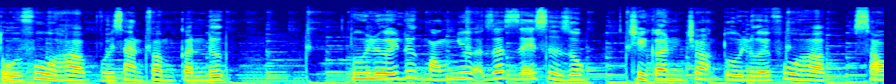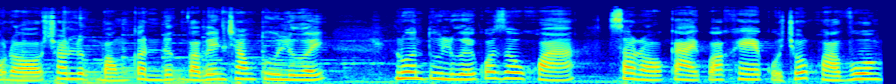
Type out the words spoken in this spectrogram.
túi phù hợp với sản phẩm cần đựng. Túi lưới đựng bóng nhựa rất dễ sử dụng, chỉ cần chọn túi lưới phù hợp, sau đó cho lượng bóng cần đựng vào bên trong túi lưới. Luôn túi lưới qua dâu khóa, sau đó cài qua khe của chốt khóa vuông,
